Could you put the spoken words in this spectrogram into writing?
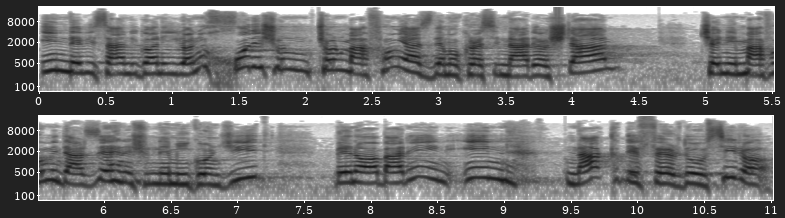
این نویسندگان ایرانی خودشون چون مفهومی از دموکراسی نداشتن چنین مفهومی در ذهنشون نمی گنجید بنابراین این نقد فردوسی را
